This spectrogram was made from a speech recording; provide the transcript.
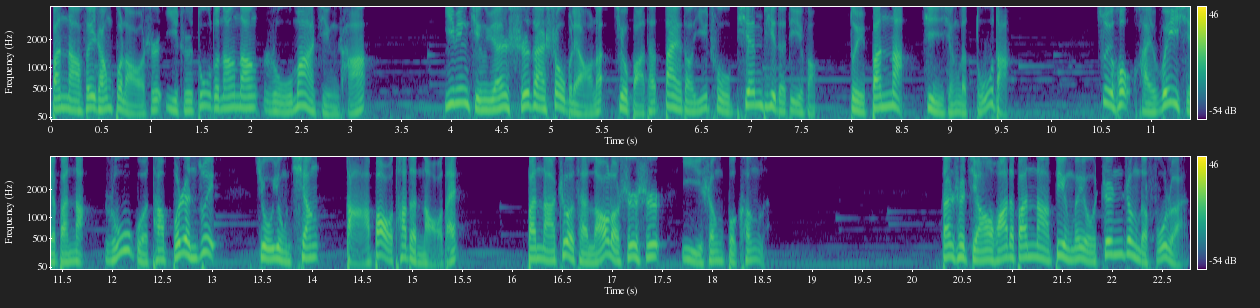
班纳非常不老实，一直嘟嘟囔囔辱骂警察。一名警员实在受不了了，就把他带到一处偏僻的地方，对班纳进行了毒打，最后还威胁班纳，如果他不认罪，就用枪打爆他的脑袋。班纳这才老老实实一声不吭了。但是狡猾的班纳并没有真正的服软，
